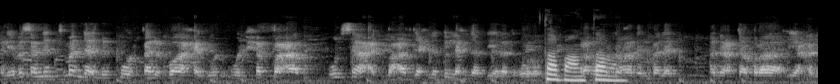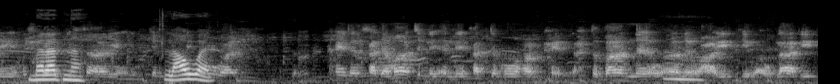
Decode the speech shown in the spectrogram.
يعني بس أن نتمنى ان نكون قلب واحد ون- ونحب بعض ونساعد بعض إحنا بدينا غرب طبعاً، رغم طبعاً. إنه هذا البلد أنا أعتبره يعني مش بلدنا. بلد ثاني حين الخدمات اللي اللي قدموها من حين احتضاننا وأنا وعائلتي وأولادي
